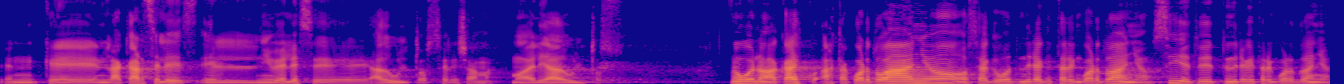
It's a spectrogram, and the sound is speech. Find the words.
En, que en la cárcel es, el nivel es eh, adultos, se le llama, modalidad adultos. No, bueno, acá es hasta cuarto año, o sea que vos tendrías que estar en cuarto año. Sí, tendría que estar en cuarto año.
